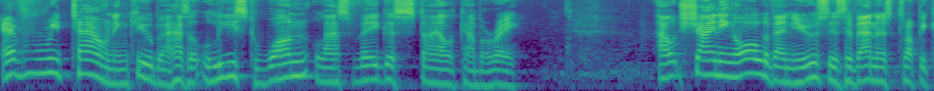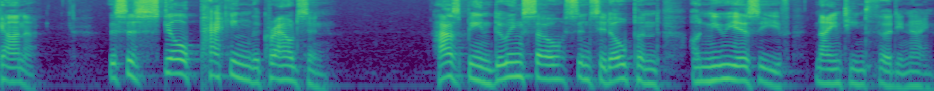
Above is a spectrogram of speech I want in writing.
every town in Cuba has at least one Las Vegas-style cabaret. Outshining all the venues is Havana's Tropicana. This is still packing the crowds in, has been doing so since it opened on New Year's Eve, 1939.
